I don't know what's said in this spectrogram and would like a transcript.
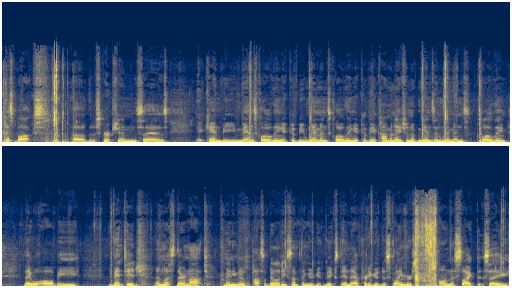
this box, uh, the description says it can be men's clothing, it could be women's clothing, it could be a combination of men's and women's clothing. They will all be vintage unless they're not, meaning there's a possibility something could get mixed in. They have pretty good disclaimers on the site that say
